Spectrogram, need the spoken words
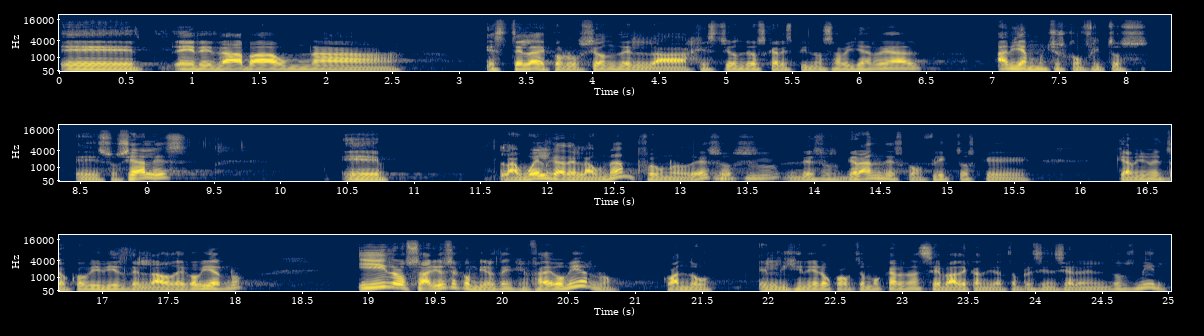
Eh, heredaba una estela de corrupción de la gestión de Óscar Espinosa Villarreal, había muchos conflictos eh, sociales. La huelga de la UNAM fue uno de esos, de esos grandes conflictos que, que a mí me tocó vivir del lado del gobierno. Y Rosario se convierte en jefa de gobierno cuando el ingeniero Cuauhtémoc Cárdenas se va de candidato presidencial en el 2000.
